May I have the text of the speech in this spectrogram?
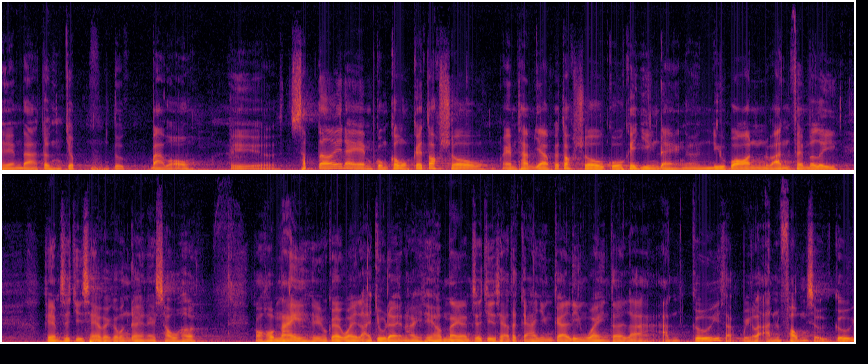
Thì em đã từng chụp được ba bộ. Thì ờ, sắp tới đây em cũng có một cái talk show em tham gia một cái talk show của cái diễn đàn ờ, newborn và ảnh family. Thì em sẽ chia sẻ về cái vấn đề này sâu hơn. Còn hôm nay thì ok quay lại chủ đề này thì hôm nay em sẽ chia sẻ tất cả những cái liên quan tới là ảnh cưới đặc biệt là ảnh phóng sự cưới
